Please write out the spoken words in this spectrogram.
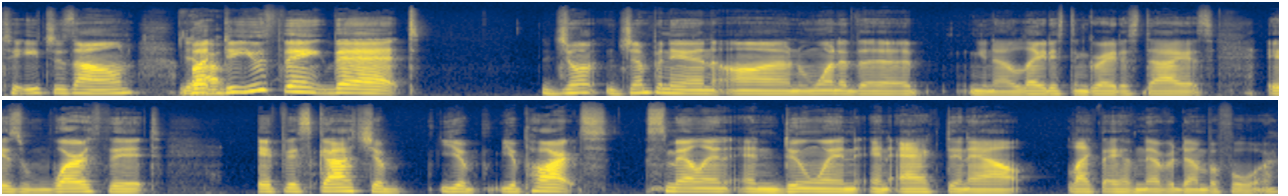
to each his own. Yep. But do you think that jump, jumping in on one of the, you know, latest and greatest diets is worth it if it's got your your your parts smelling and doing and acting out like they have never done before?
